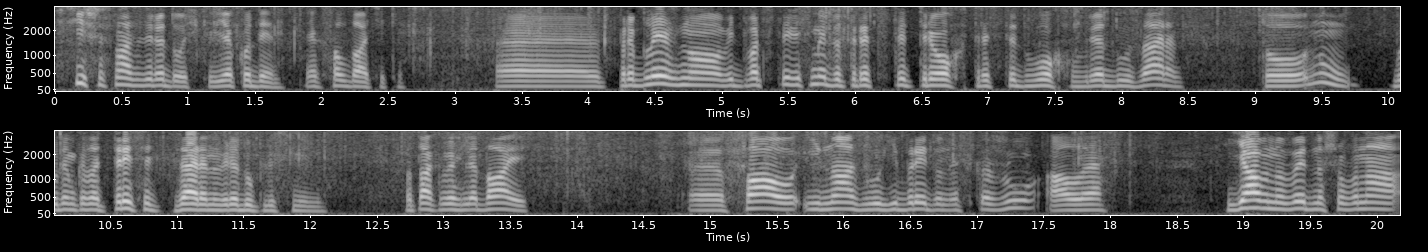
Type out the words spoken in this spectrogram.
Всі 16 рядочків, як один, як солдатики. Е, приблизно від 28 до 33-32 в ряду зерен. То, ну, будемо казати, 30 зерен в ряду плюс-мінус. Отак виглядають. Е, ФАО і назву гібриду не скажу, але явно видно, що вона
